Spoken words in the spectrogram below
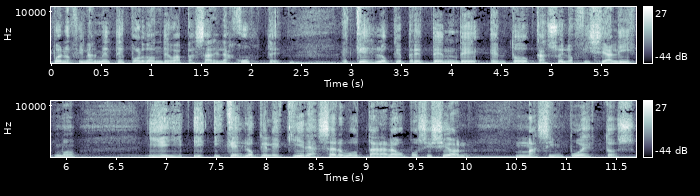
bueno, finalmente es por dónde va a pasar el ajuste. ¿Qué es lo que pretende en todo caso el oficialismo y, qué es lo que le quiere hacer votar a la oposición? Más impuestos,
